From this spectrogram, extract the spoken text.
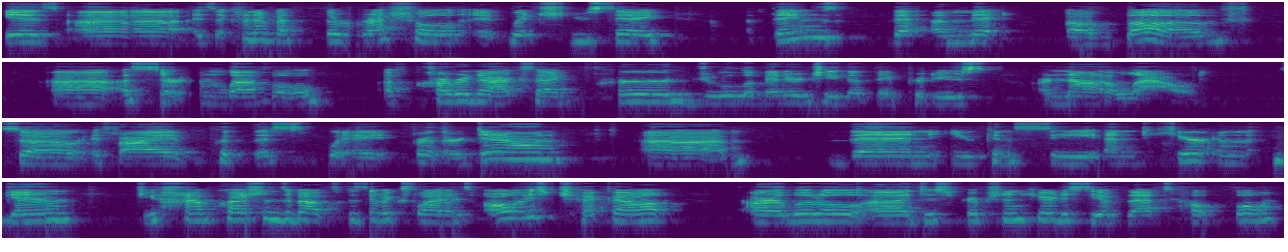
is uh, is a kind of a threshold at which you say things that emit above uh, a certain level of carbon dioxide per joule of energy that they produce are not allowed. So if I put this way further down, um, then you can see, and here and again, if you have questions about specific slides, always check out our little uh, description here to see if that's helpful.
